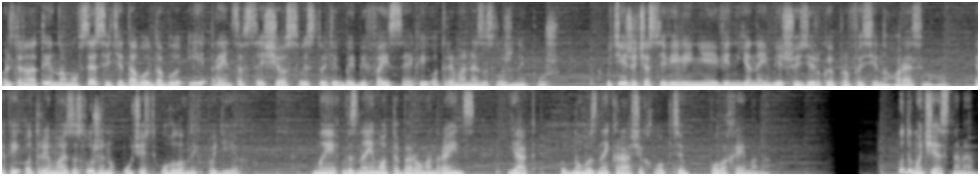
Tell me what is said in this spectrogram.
В альтернативному всесвіті WWE Рейнса все ще освистують як бейбіфейса, який отримає незаслужений пуш. У тій же часовій лінії він є найбільшою зіркою професійного ресингу, який отримує заслужену участь у головних подіях. Ми визнаємо тебе, Роман Рейнс, як одного з найкращих хлопців Пола Хеймана. Будемо чесними,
